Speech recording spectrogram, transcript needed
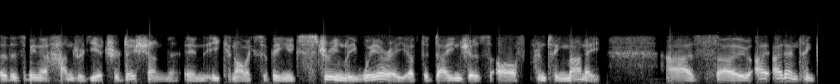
there's been a hundred-year tradition in economics of being extremely wary of the dangers of printing money. Uh, so I, I, don't think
